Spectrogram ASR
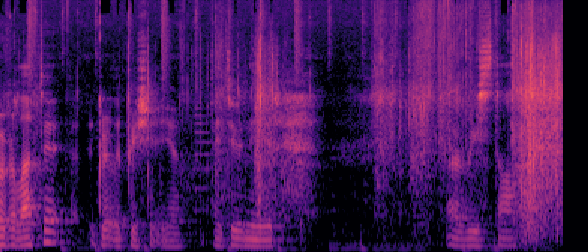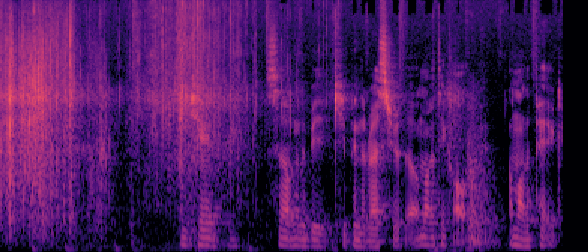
Whoever left it, greatly appreciate you. I do need a restock in catering. So I'm gonna be keeping the rest here though. I'm not gonna take all of it. I'm on the pig.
